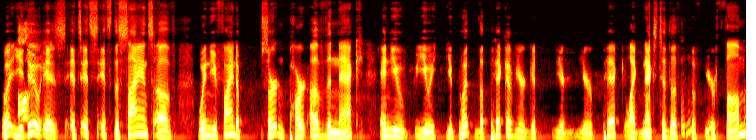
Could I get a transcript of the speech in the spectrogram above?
What you Oh. do is it's it's it's the science of when you find a certain part of the neck and you you you put the pick of your your your pick like next to the, Mhm. the your thumb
